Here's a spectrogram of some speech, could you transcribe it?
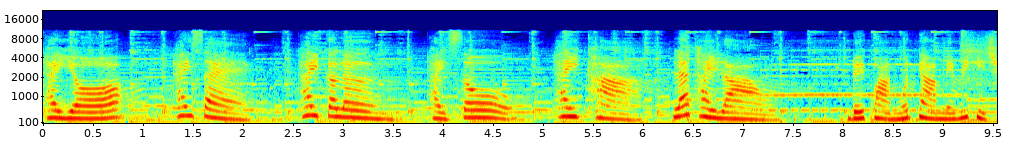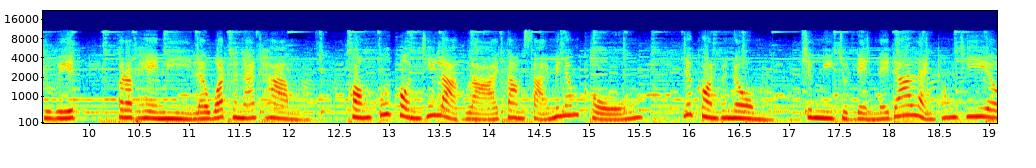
ไทยย้อ ไทยแสก ไทยกะเลิง ไทยโซ่ ไทยขาและไทยลาว โดยความงดงามในวิถีชีวิต ประเพณีและวัฒนธรรม ของผู้คนที่หลากหลายตามสายแม่น้ำโขง นครพนมจึงมีจุดเด่นในด้านแหล่งท่องเที่ยว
